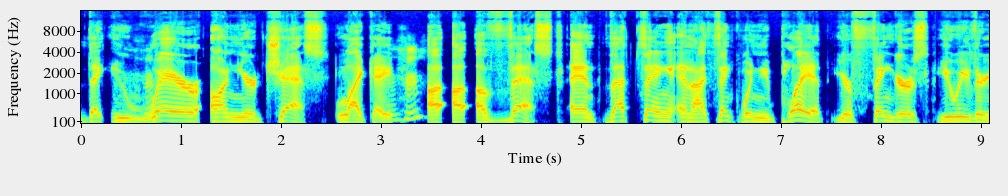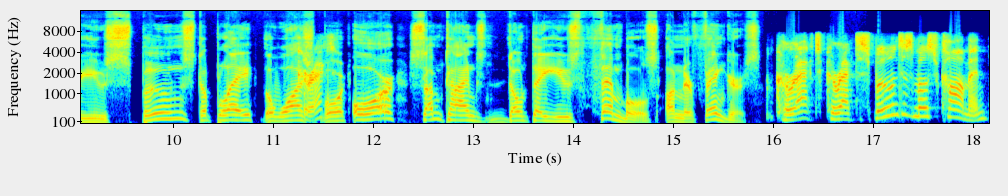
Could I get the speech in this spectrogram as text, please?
that you mm-hmm. wear on your chest like a, mm-hmm. a, a, a vest. And that thing, and I think when you play it, your fingers, you either use spoons to play the washboard, or sometimes don't they use thimbles on their fingers? Correct, correct. Spoons is most common,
